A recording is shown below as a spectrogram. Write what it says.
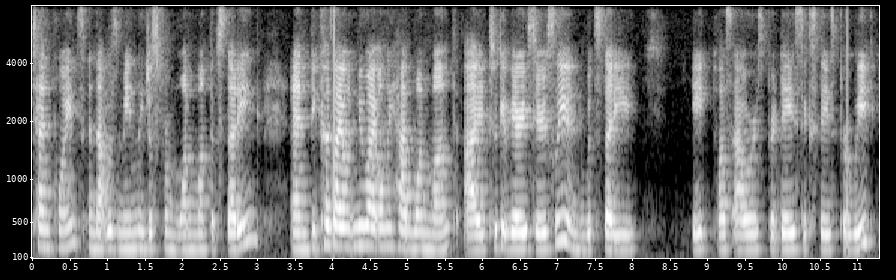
10 points, and that was mainly just from one month of studying. And because I knew I only had one month, I took it very seriously and would study eight plus hours per day, six days per week,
